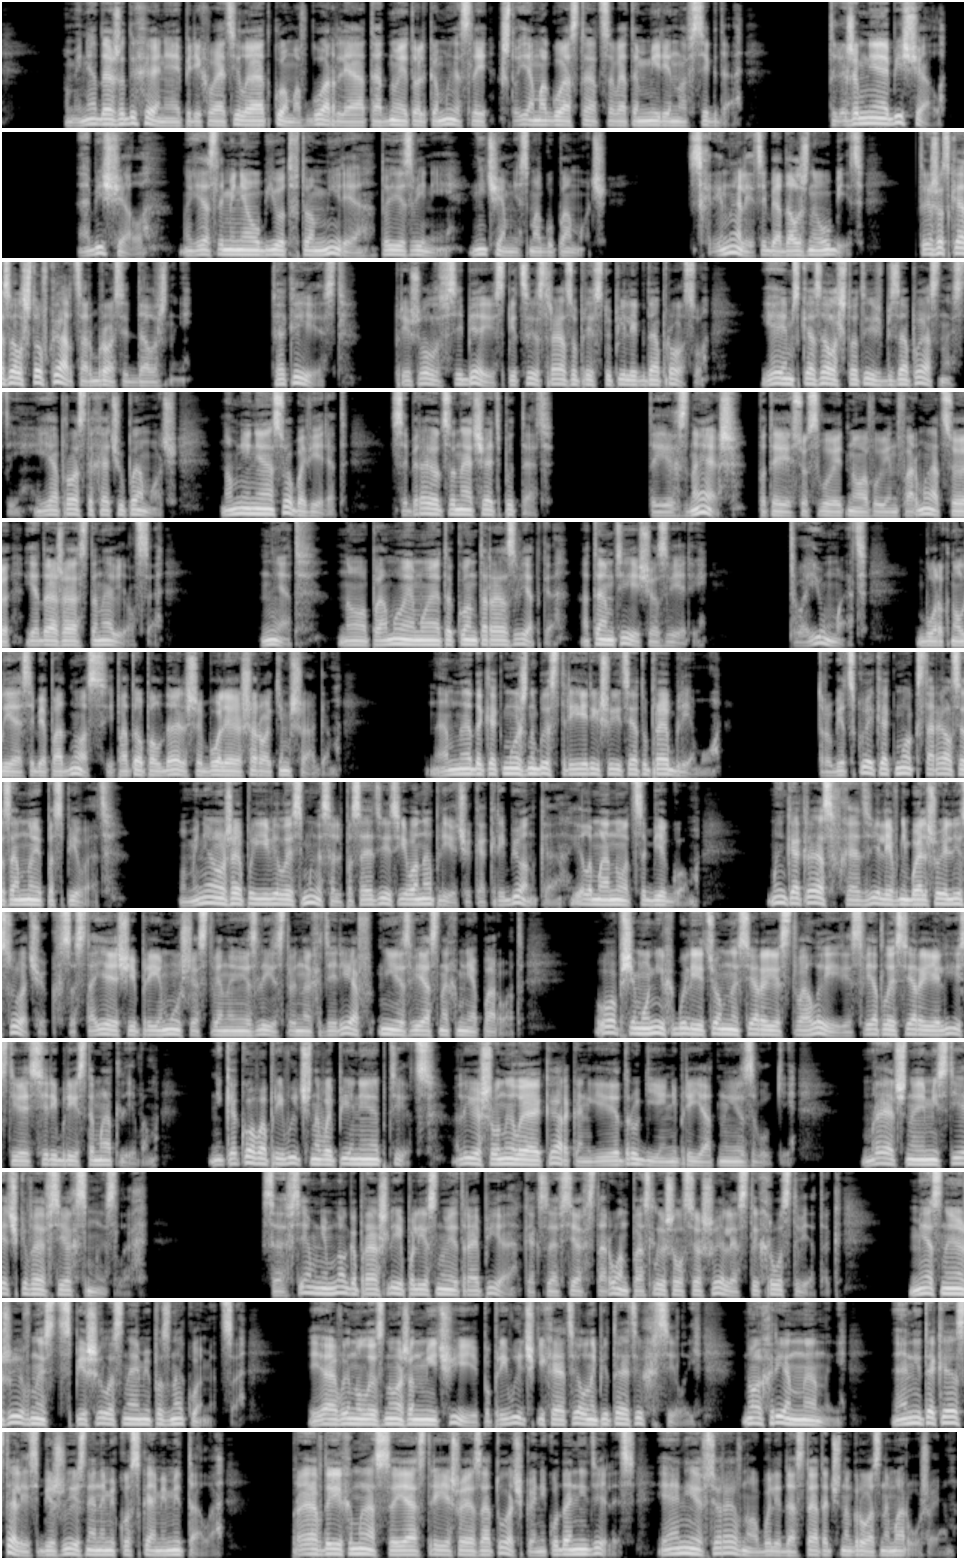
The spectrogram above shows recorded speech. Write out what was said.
У меня даже дыхание перехватило от кома в горле от одной только мысли, что я могу остаться в этом мире навсегда. «Ты же мне обещал!» «Обещал. Если меня убьют в том мире, то извини, ничем не смогу помочь. С хрена ли тебя должны убить? Ты же сказал, что в карцер бросить должны. Так и есть. Пришел в себя, и спецы сразу приступили к допросу. Я им сказал, что ты в безопасности, я просто хочу помочь. Но мне не особо верят. Собираются начать пытать. Ты их знаешь? Пытаясь усвоить новую информацию, я даже остановился — «Нет, но, по-моему, это контрразведка, а там те еще звери». «Твою мать!» — буркнул я себе под нос и потопал дальше более широким шагом. «Нам надо как можно быстрее решить эту проблему». Трубецкой как мог старался за мной поспевать. У меня уже появилась мысль посадить его на плечи, как ребенка, и ломануться бегом — мы как раз входили в небольшой лесочек, состоящий преимущественно из лиственных дерев неизвестных мне пород. В общем, у них были темно-серые стволы и светло-серые листья с серебристым отливом. Никакого привычного пения птиц, лишь унылое карканье и другие неприятные звуки. Мрачное местечко во всех смыслах. Совсем немного прошли по лесной тропе, как со всех сторон послышался шелест и хруст веток — Местная живность спешила с нами познакомиться. Я вынул из ножен мечи и по привычке хотел напитать их силой. Но хрен наны. Они так и остались безжизненными кусками металла. Правда, их масса и острейшая заточка никуда не делись, и они все равно были достаточно грозным оружием.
